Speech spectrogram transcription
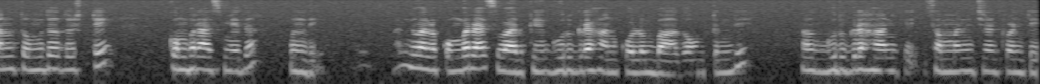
తన తొమ్మిదో దృష్టి కుంభరాశి మీద ఉంది. అందువల్ల కుంభరాశి వారికి గురుగ్రహ అనుకూలం బాగా ఉంటుంది. గురుగ్రహానికి సంబంధించినటువంటి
